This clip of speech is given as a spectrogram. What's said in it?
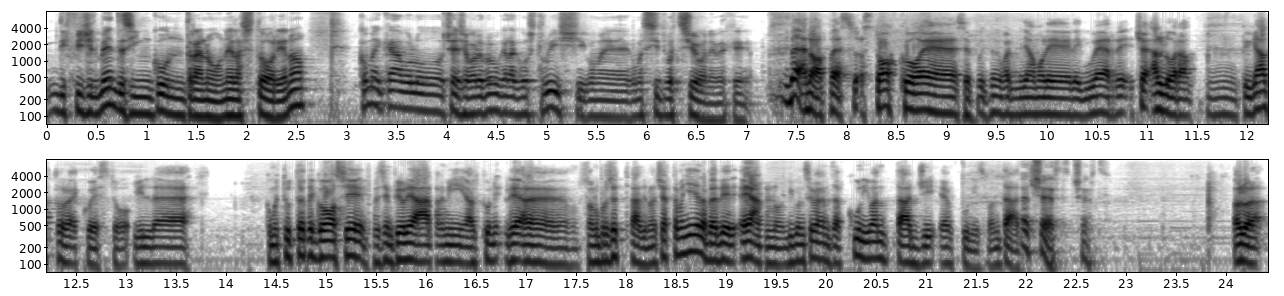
difficilmente si incontrano nella storia, no? Come cavolo, cioè ci vuole proprio che la costruisci come, come situazione perché... Beh no, beh, Stocco è, se guardiamo le, le guerre, cioè allora, mm, più che altro è questo, il, come tutte le cose, per esempio le armi alcune, le, eh, sono progettate in una certa maniera avere, e hanno di conseguenza alcuni vantaggi e alcuni svantaggi. Eh certo, certo. Allora,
